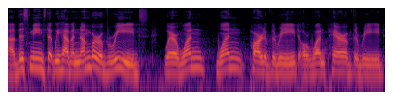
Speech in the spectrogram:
Uh, this means that we have a number of reads where one, one part of the read or one pair of the read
